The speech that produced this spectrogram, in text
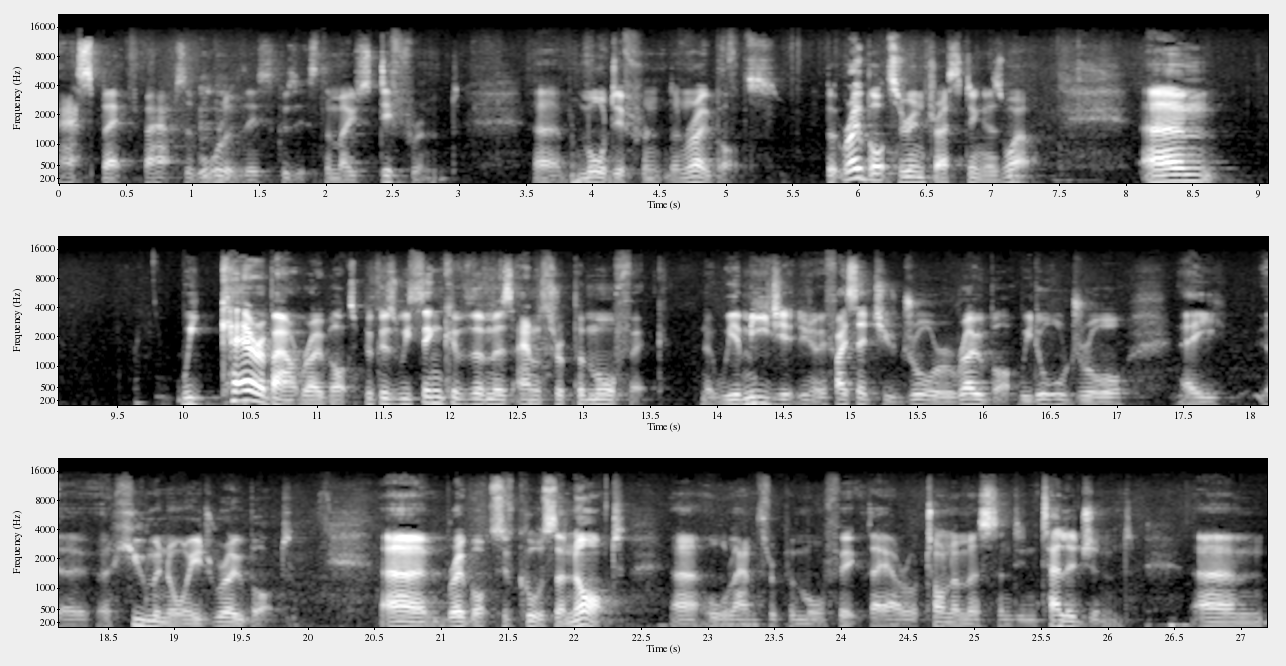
aspect, perhaps, of all of this because it's the most different, uh, more different than robots. But robots are interesting as well. Um, we care about robots because we think of them as anthropomorphic. You know, we immediately, you know, if I said to you, draw a robot, we'd all draw a, uh, a humanoid robot. Uh, robots, of course, are not uh, all anthropomorphic. They are autonomous and intelligent. Um,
